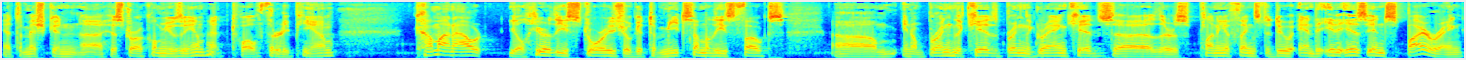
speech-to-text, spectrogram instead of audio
at the Michigan Historical Museum at 12:30 p.m. Come on out You'll hear these stories. You'll get to meet some of these folks. Um, you know, bring the kids, bring the grandkids. Uh, there's plenty of things to do, and it is inspiring.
